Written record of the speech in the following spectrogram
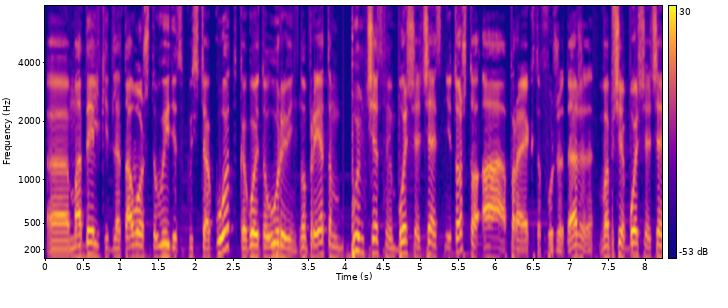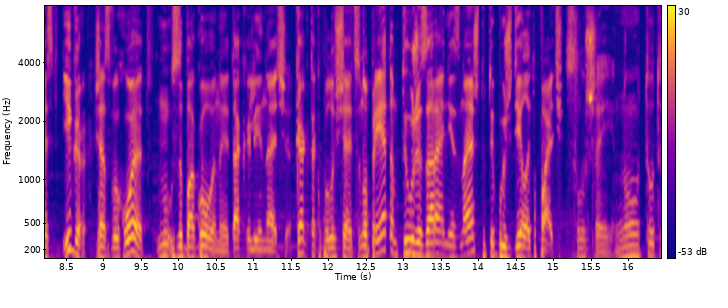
э, модельки для того, что выйдет спустя год какой-то уровень, но при этом, будем честными, большая часть не то, что А проектов уже даже, вообще большая часть игр сейчас выходят, ну, забагованные так или иначе. Как так получается? Но при этом ты уже заранее знаешь, что ты будешь делать патч. Слушай, ну тут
